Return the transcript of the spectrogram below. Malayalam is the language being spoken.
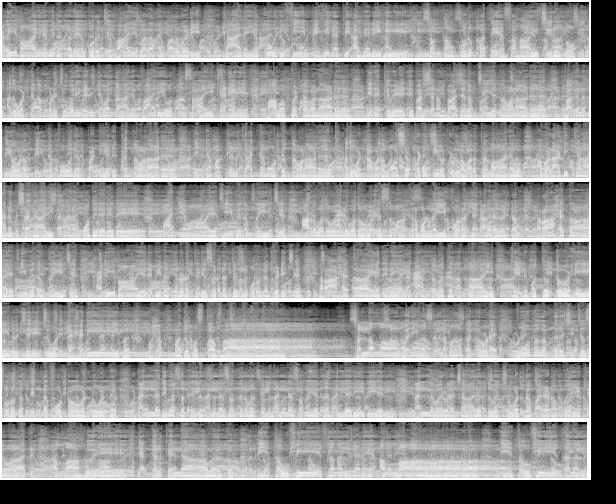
ഹബീബായ നബിതങ്ങളെ കുറിച്ച് ഭാര്യ പറഞ്ഞ മറുപടി സ്വന്തം കുടുംബത്തെ സഹായിച്ചിരുന്നു. അതുകൊണ്ട് നമ്മൾ ജോലി കഴിഞ്ഞു വന്നാലും ഭാര്യ ഒന്ന് സഹായിക്കണേ. പാവപ്പെട്ടവളാണ്. നിനക്ക് വേണ്ടി ഭക്ഷണം പാചകം ചെയ്യുന്നവളാണ്. പകലന്തിയോളം നിന്നെ പോലെ പണിയെടുക്കുന്നവളാണ്. നിന്റെ മക്കൾക്ക് അന്നമൂട്ടുന്നവളാണ് അതുകൊണ്ട് അവളെ മോശപ്പെടുത്തിയിട്ടുള്ള വർത്തമാനവും അവൾ അടിക്കാനും ശകാരിക്കാനും മുതിരരുതേ. മാന്യമായ ജീവിതം നയിച്ച് അറുപതോ എഴുപതോ വയസ്സ് മാത്രമുള്ള ഈ കുറഞ്ഞ കാലഘട്ടം റാഹത്തായ ജീവിതം നയിച്ച് ഹബീബായ നബിതങ്ങളുടെ തിരുസുന്നത്തുകൾ മുറുകെ പിടിച്ച് റാഹത്തായ നിലയിൽ ആത്മത്ത് നന്നായി കെലിമത്തു തൗഹീദ് ഉച്ചരിച്ചുകൊണ്ട് ഹബീബ് മുഹമ്മദ് മുസ്തഫ. തങ്ങളുടെ ഭൂമുഖം ദർശിച്ച് സ്വർഗത്തിന്റെ ഫോട്ടോ കണ്ടുകൊണ്ട് നല്ല ദിവസത്തിൽ നല്ല സന്ദർഭത്തിൽ നല്ല സമയത്ത് നല്ല രീതിയിൽ നല്ലവരുടെ ചാരത്ത് വെച്ചുകൊണ്ട് മരണം വരിക്കുവാൻ അള്ളാഹുവേ ഞങ്ങൾക്ക് എല്ലാവർക്കും നീ തൗഫീഖ് നൽകണേ അല്ലാ നീ തൗഫീഖ് നൽകണേ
